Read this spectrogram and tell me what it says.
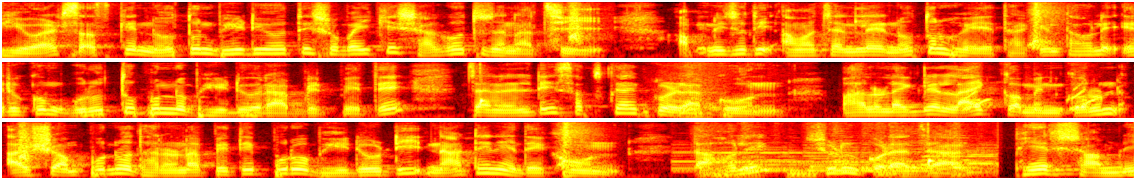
ভিউয়ার্স আজকে নতুন ভিডিওতে সবাইকে স্বাগত জানাচ্ছি। আপনি যদি আমার চ্যানেলে নতুন হয়ে থাকেন তাহলে এরকম গুরুত্বপূর্ণ ভিডিওর আপডেট পেতে চ্যানেলটি সাবস্ক্রাইব করে রাখুন। ভালো লাগলে লাইক কমেন্ট করুন আর সম্পূর্ণ ধারণা পেতে পুরো ভিডিওটি না টেনে দেখুন। তাহলে শুরু করা যাক। ফের সামনে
